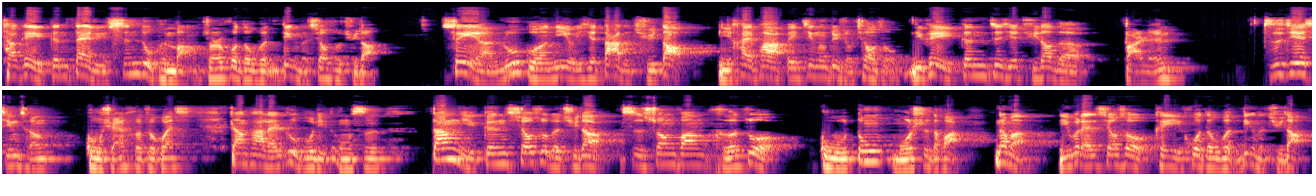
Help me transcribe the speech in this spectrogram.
它可以跟代理深度捆绑，从而获得稳定的销售渠道。所以啊，如果你有一些大的渠道，你害怕被竞争对手撬走，你可以跟这些渠道的法人。直接形成股权合作关系，让他来入股你的公司。当你跟销售的渠道是双方合作股东模式的话，那么你未来的销售可以获得稳定的渠道。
